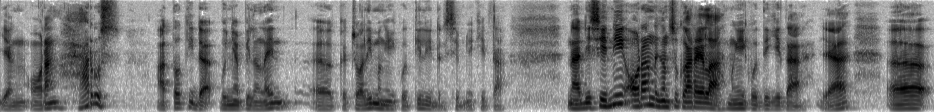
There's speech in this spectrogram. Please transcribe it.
yang orang harus atau tidak punya pilihan lain uh, kecuali mengikuti leadershipnya kita. Nah, di sini orang dengan sukarela mengikuti kita, ya. Uh,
